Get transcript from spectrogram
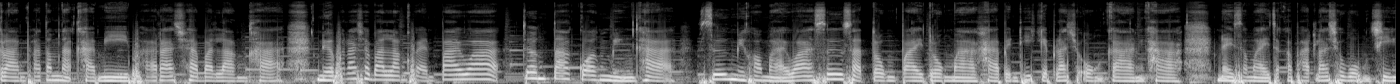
กลางพระตำหนักค่ะมีพระราชบัลลังก์ค่ะ เหนือพระราชบัลลังก์แขวนป้ายว่าเจิ้งต้ากวางหมิงค่ะ ซึ่งมีความหมายว่าซื่อสัตย์ตรงไปตรงมาค่ะ เป็นที่เก็บราชองค์การค่ะ ในสมัยจักรพรรดิราชวงศ์ชิง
